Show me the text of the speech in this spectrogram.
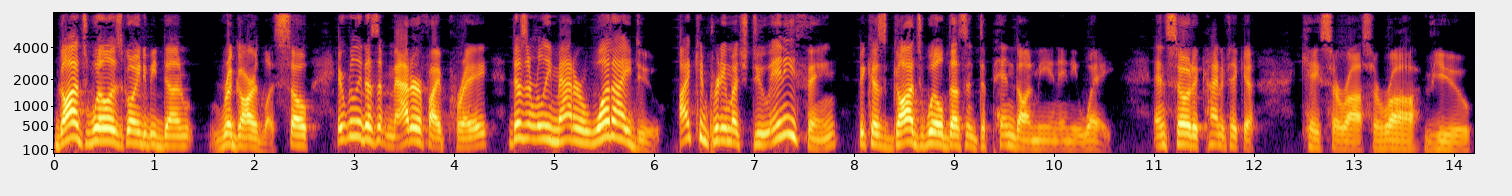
God's will is going to be done regardless. So it really doesn't matter if I pray. It doesn't really matter what I do. I can pretty much do anything because God's will doesn't depend on me in any way. And so to kind of take a que sera, sera view,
